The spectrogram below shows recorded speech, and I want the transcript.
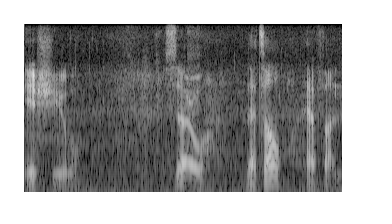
issue. So, that's all. Have fun.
